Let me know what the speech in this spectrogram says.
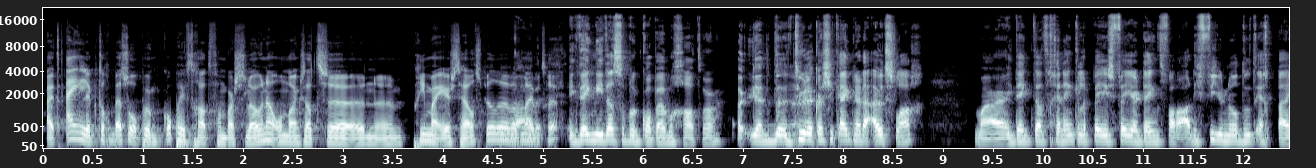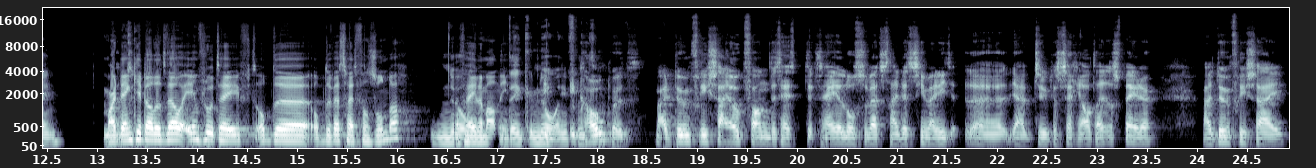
uiteindelijk toch best wel op hun kop heeft gehad van Barcelona. Ondanks dat ze een, een prima eerste helft speelden, wat Nou, mij betreft. Ik denk niet dat ze op hun kop hebben gehad hoor. Eh, Ja, de- natuurlijk als je kijkt naar de uitslag. Maar ik denk dat geen enkele PSV'er denkt van ah, die 4-0 doet echt pijn. Maar denk je dat het wel invloed heeft op de, op de wedstrijd van zondag? Nul. Of helemaal Ik niet? denk nul ik, invloed. ik hoop het. Maar Dumfries zei ook van, dit, heeft, dit is een hele losse wedstrijd. Dit zien wij niet. eh, ja, natuurlijk, dat zeg je altijd als speler. Maar Dumfries zei,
